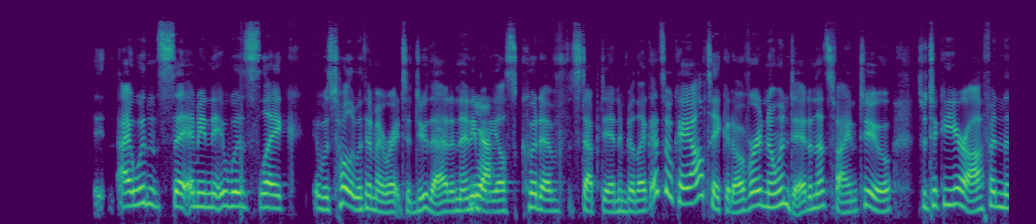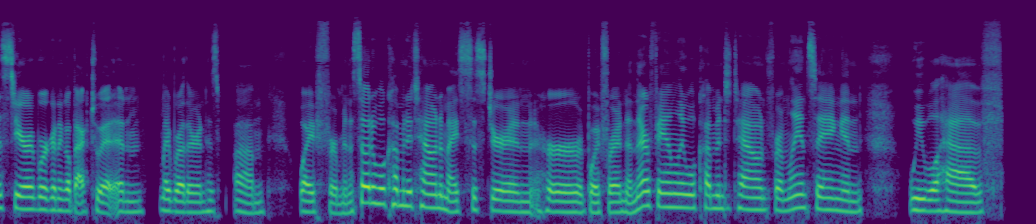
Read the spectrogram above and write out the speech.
I wouldn't say, I mean, it was like, it was totally within my right to do that. And anybody Yeah. else could have stepped in and been like, that's okay, I'll take it over. And no one did. And that's fine too. So we took a year off. And this year we're going to go back to it. And my brother and his um, wife from Minnesota will come into town. And my sister and her boyfriend and their family will come into town from Lansing. And we will have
